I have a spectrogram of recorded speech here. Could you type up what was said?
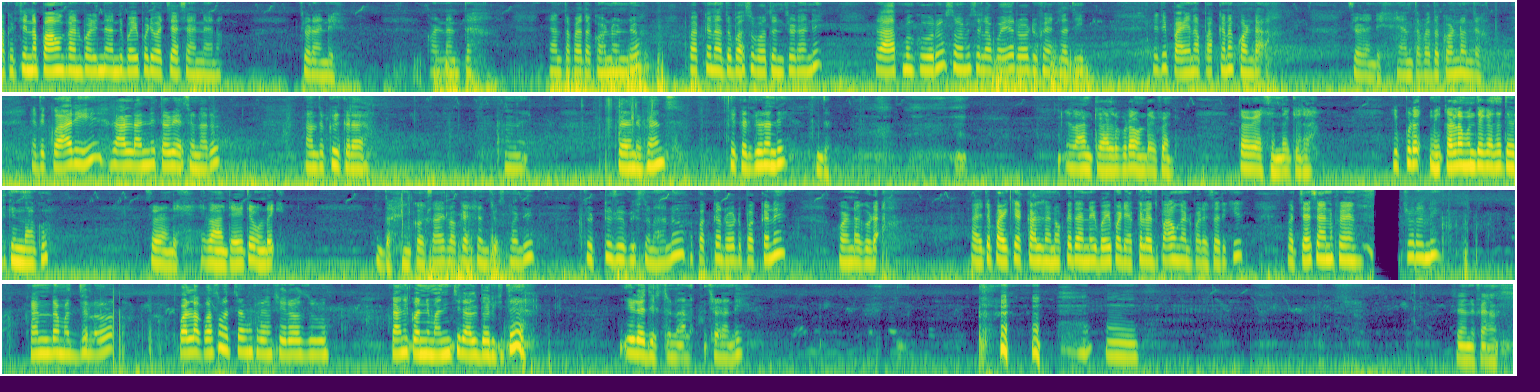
అక్కడ చిన్న పాము కనపడింది అందు భయపడి వచ్చేసాను నేను. చూడండి. కొండంత ఎంత పెద్ద కొండ ఉందో. పక్కన అది బస్సు పోతుంది చూడండి. ఆత్మకూరు సోమశిల పోయే రోడ్డు ఫ్రెండ్స్ అది. ఇది పైన పక్కన కొండ. చూడండి ఎంత పెద్ద కొండ ఉందో. ఇది క్వారీ రాళ్ళన్నీ తవ్వేసి ఉన్నారు అందుకు ఇక్కడ ఉంది. చూడండి ఫ్రెండ్స్ ఇక్కడ చూడండి. ఇదో. ఇలాంటి రాళ్ళు కూడా ఉన్నాయి ఫ్రెండ్. తవ్వేసిన దగ్గర. ఇప్పుడే మీ కళ్ళ ముందే కదా దొరికింది నాకు. చూడండి ఇలాంటివి అయితే ఉన్నాయి ఇంకొకసారి లొకేషన్ చూసుకోండి. చుట్టూ చూపిస్తున్నాను. పక్కన రోడ్డు పక్కనే కొండ కూడా అయితే పైకి ఎక్కాలి నేను ఒక్కదాన్ని భయపడి ఎక్కలేదు పాము కనపడేసరికి. వచ్చేసాను ఫ్రెండ్స్. చూడండి కండ మధ్యలో వాళ్ళ కోసం వచ్చాము ఫ్రెండ్స్ ఈరోజు. కానీ కొన్ని మంచి రాళ్ళు దొరికితే వీడియో తీస్తున్నాను. చూడండి. చూడండి ఫ్యాన్స్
